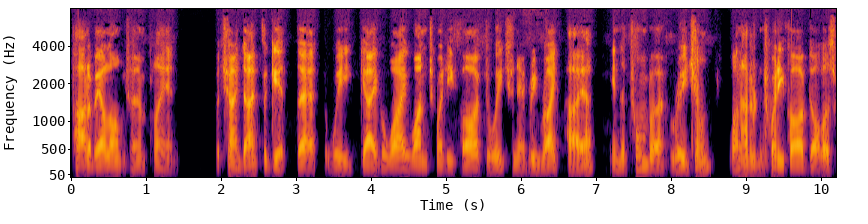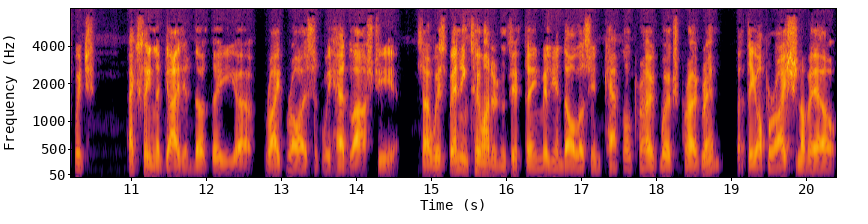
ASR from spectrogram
part of our long-term plan. But Shane, don't forget that we gave away 125 to each and every ratepayer in the Toowoomba region, $125, which actually negated the, the uh, rate rise that we had last year. So we're spending $215 million in capital pro- works program, but the operation of our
